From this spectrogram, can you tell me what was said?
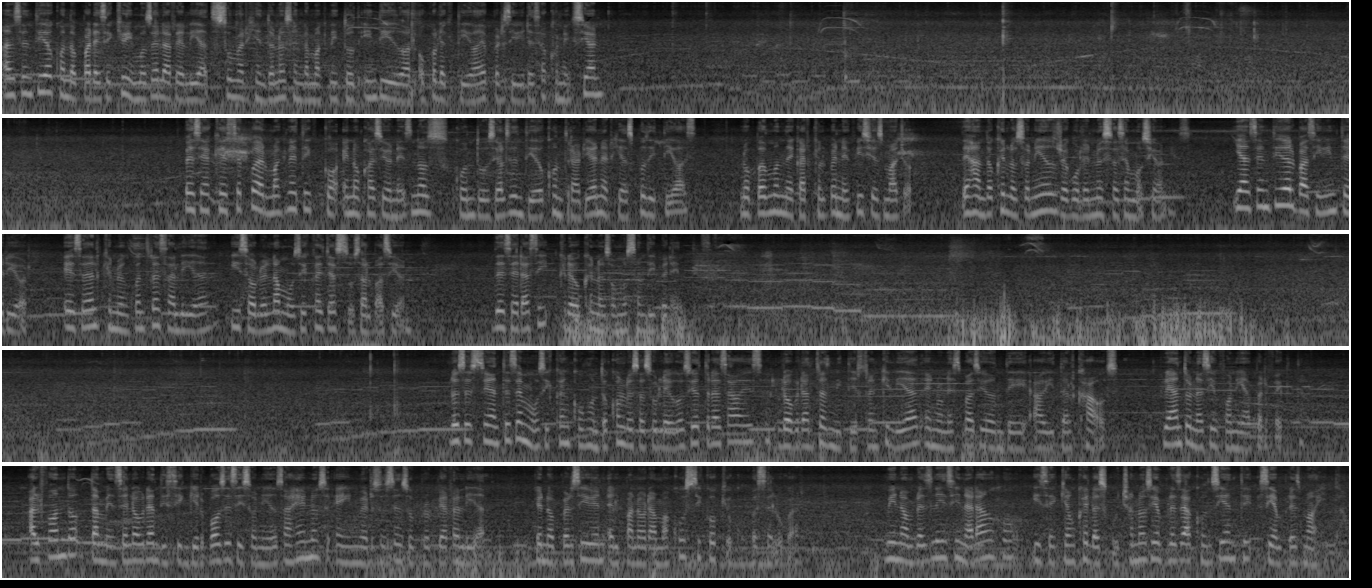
¿Han sentido cuando parece que huimos de la realidad sumergiéndonos en la magnitud individual o colectiva de percibir esa conexión? Pese a que este poder magnético en ocasiones nos conduce al sentido contrario de energías positivas, no podemos negar que el beneficio es mayor, dejando que los sonidos regulen nuestras emociones. ¿Y han sentido el vacío interior, ese del que no encuentra salida y solo en la música ya es tu salvación? De ser así, creo que no somos tan diferentes. Los estudiantes de música en conjunto con los azulejos y otras aves logran transmitir tranquilidad en un espacio donde habita el caos, creando una sinfonía perfecta. Al fondo también se logran distinguir voces y sonidos ajenos e inmersos en su propia realidad, que no perciben el panorama acústico que ocupa este lugar. Mi nombre es Lindsay Naranjo y sé que aunque la escucha no siempre sea consciente, siempre es mágica.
